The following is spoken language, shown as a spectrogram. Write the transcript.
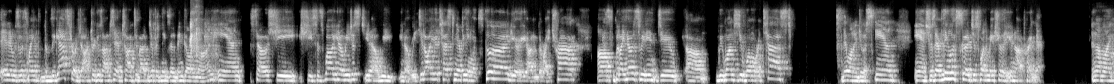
and it was with my the gastro doctor because obviously I've talked about different things that have been going on. And so she she says, well, you know, we just you know we you know we did all your testing, everything looks good. You're, you're on the right track. Um, but I noticed we didn't do. Um, we wanted to do one more test. They want to do a scan, and she goes, everything looks good. Just want to make sure that you're not pregnant. And I'm like,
